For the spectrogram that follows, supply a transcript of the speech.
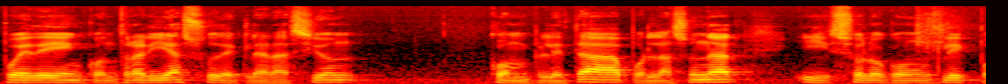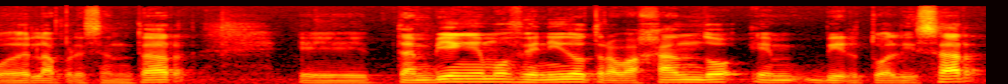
puede encontrar ya su declaración completada por la SUNAT y solo con un clic poderla presentar. Eh, también hemos venido trabajando en virtualizar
